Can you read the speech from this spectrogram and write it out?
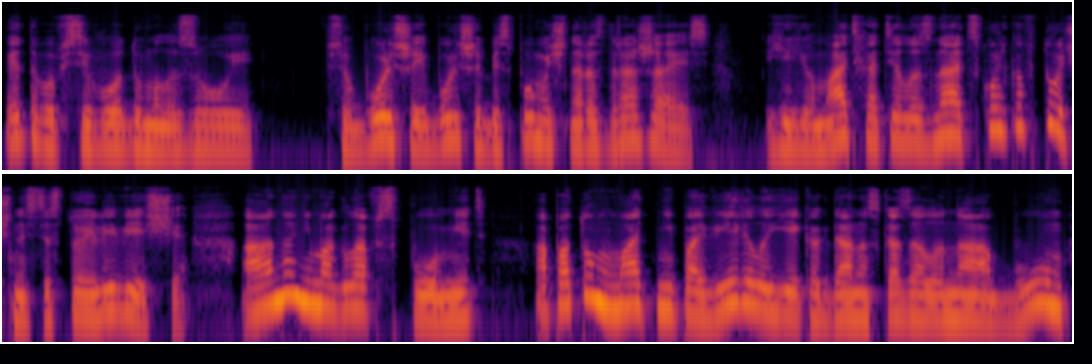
этого всего», — думала Зои, все больше и больше беспомощно раздражаясь. Ее мать хотела знать, сколько в точности стоили вещи, а она не могла вспомнить, а потом мать не поверила ей, когда она сказала на бум,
